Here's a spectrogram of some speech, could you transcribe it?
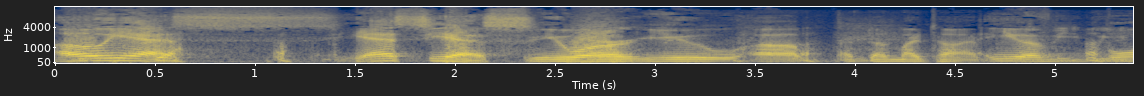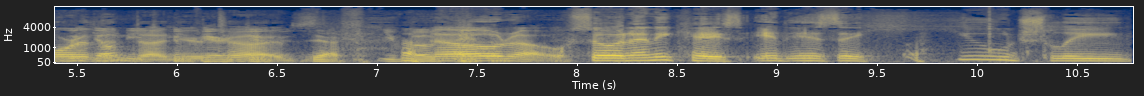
Oh yes, yes, yes. You are. You. Uh, I've done my time. you have We- more we than done your time. Yes. You both No, no. So in any case, it is a hugely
